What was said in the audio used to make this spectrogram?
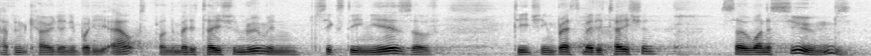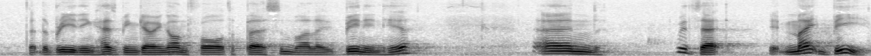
haven't carried anybody out from the meditation room in 16 years of teaching breath meditation. So one assumes that the breathing has been going on for the person while they've been in here. And with that, it might be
